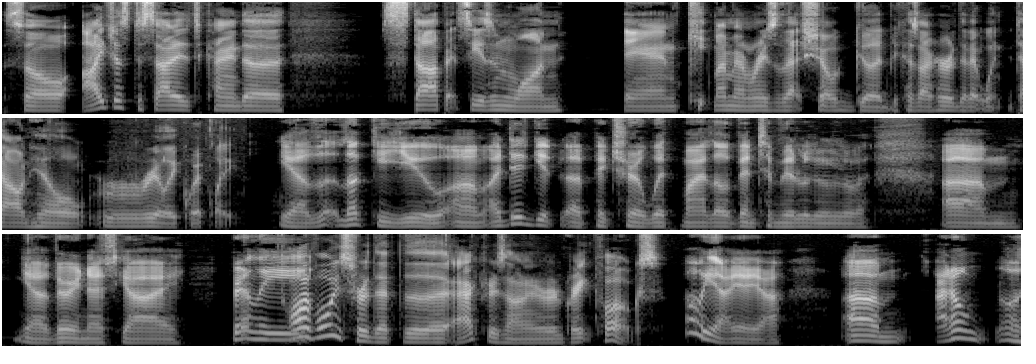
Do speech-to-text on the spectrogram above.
So I just decided to kind of stop at season one and keep my memories of that show good because I heard that it went downhill really quickly. Yeah, l- lucky you. Um, I did get a picture with Milo Ventimiglia. Um, yeah, very nice guy. Apparently, Well, I've always heard that the actors on it are great folks. Oh yeah, yeah, yeah. Um, I don't. Uh,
